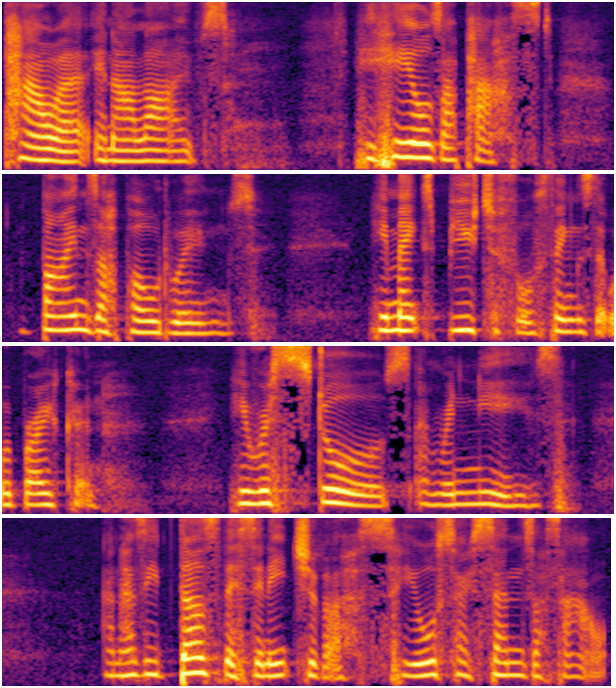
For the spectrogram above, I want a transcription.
power in our lives. He heals our past, binds up old wounds, he makes beautiful things that were broken. He restores and renews. And as He does this in each of us, He also sends us out.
